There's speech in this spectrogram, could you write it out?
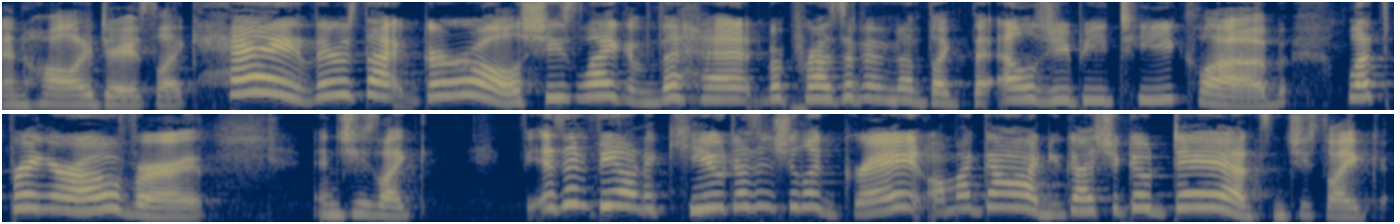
and Holly J is like, "Hey, there's that girl. She's like the head, the president of like the LGBT club. Let's bring her over." And she's like, "Isn't Fiona cute? Doesn't she look great? Oh my god, you guys should go dance." And she's like,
